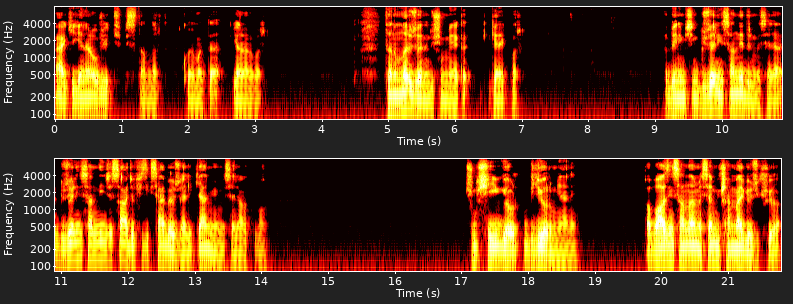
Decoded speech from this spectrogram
Belki genel objektif bir standart koymakta yarar var. Tanımlar üzerine düşünmeye gerek var. Benim için güzel insan nedir mesela? Güzel insan deyince sadece fiziksel bir özellik gelmiyor mesela aklıma. Çünkü şeyi gör, biliyorum yani. Ha, bazı insanlar mesela mükemmel gözüküyor.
